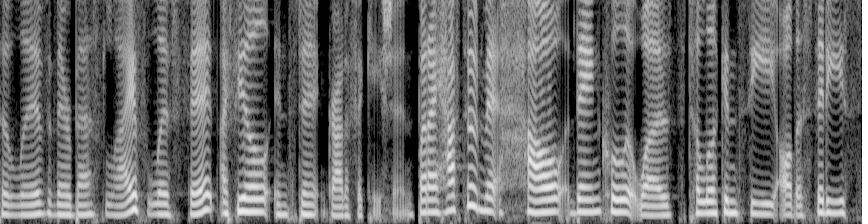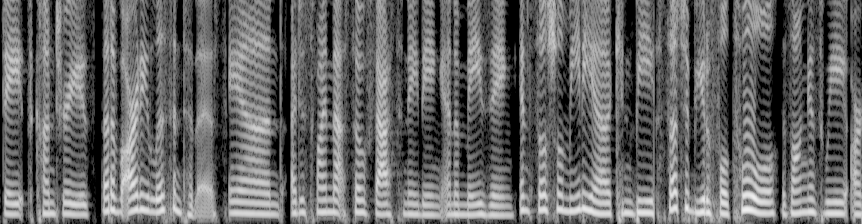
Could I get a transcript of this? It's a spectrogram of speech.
to live their best life, live fit, I feel instant gratification. But I have to admit how dang cool it was to look and see all the cities, states, countries that have already listened to this. And I just find that so fascinating and amazing. And social media can be such a beautiful tool as long as we are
